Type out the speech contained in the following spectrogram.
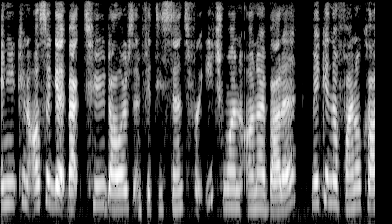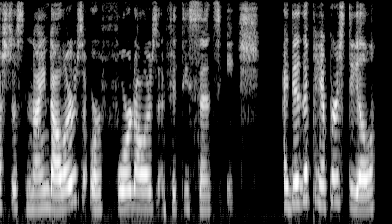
And you can also get back $2.50 for each one on Ibotta, making the final cost just $9 or $4.50 each. I did the Pampers deal.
